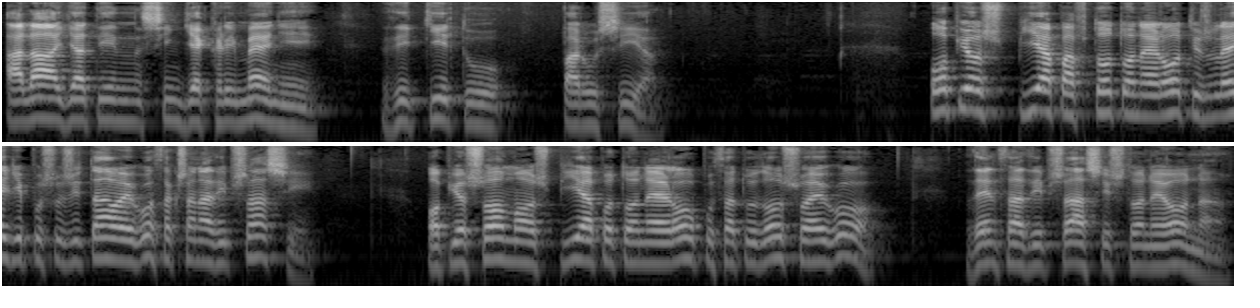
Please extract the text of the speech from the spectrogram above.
αλλά για την συγκεκριμένη δική του παρουσία. Όποιος πει από αυτό το νερό της λέγει που σου ζητάω εγώ θα ξαναδιψάσει. Όποιος όμως πει από το νερό που θα του δώσω εγώ δεν θα διψάσει στον αιώνα.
